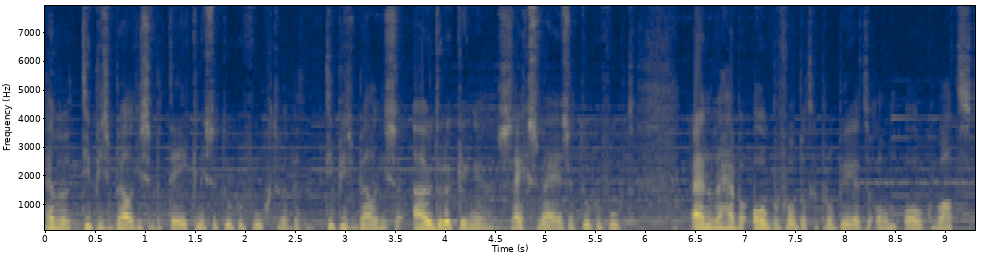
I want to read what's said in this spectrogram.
hebben we typisch Belgische betekenissen toegevoegd. We hebben typisch Belgische uitdrukkingen, zegswijzen toegevoegd. En we hebben ook bijvoorbeeld geprobeerd om ook wat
